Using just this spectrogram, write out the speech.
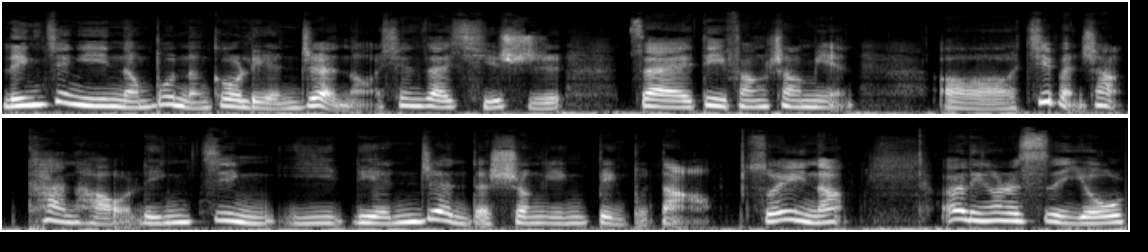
林静仪能不能够连任呢？现在其实，在地方上面，呃，基本上看好林静仪连任的声音并不大。所以呢，二零二四有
